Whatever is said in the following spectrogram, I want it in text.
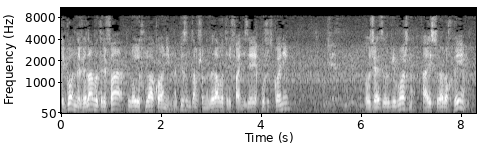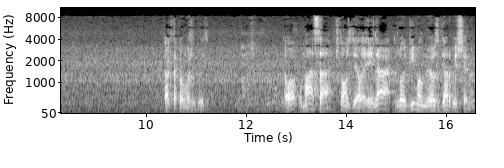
Кегон навела в трифа ло юхлю куаним. Написано там, что навела в трифа, нельзя их кушать куаним. Получается, другие можно. А Исуэль ухлеем? Как такое может быть? О Маса, что он сделал? Гейла ло гимал миоз гарби шемен.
